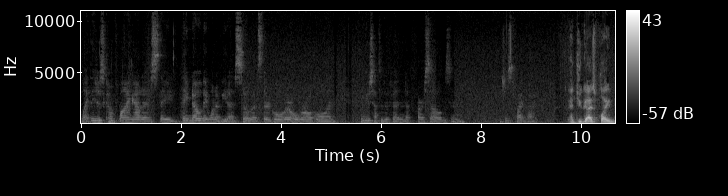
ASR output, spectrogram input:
like they just come flying at us. They they know they want to beat us, so that's their goal, their overall goal, and we just have to defend ourselves and just fight back. had you guys played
